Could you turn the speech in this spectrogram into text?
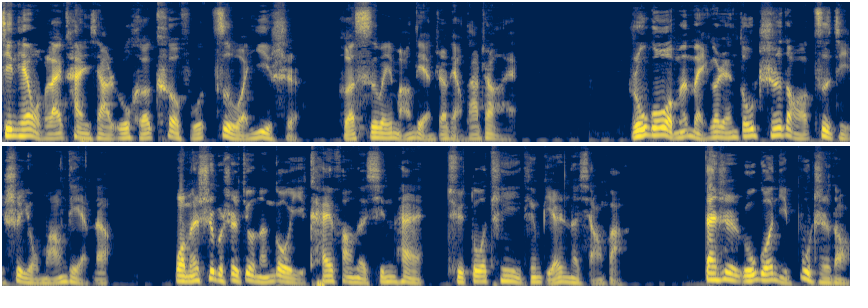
今天我们来看一下如何克服自我意识和思维盲点这两大障碍。如果我们每个人都知道自己是有盲点的，我们是不是就能够以开放的心态去多听一听别人的想法？但是如果你不知道，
